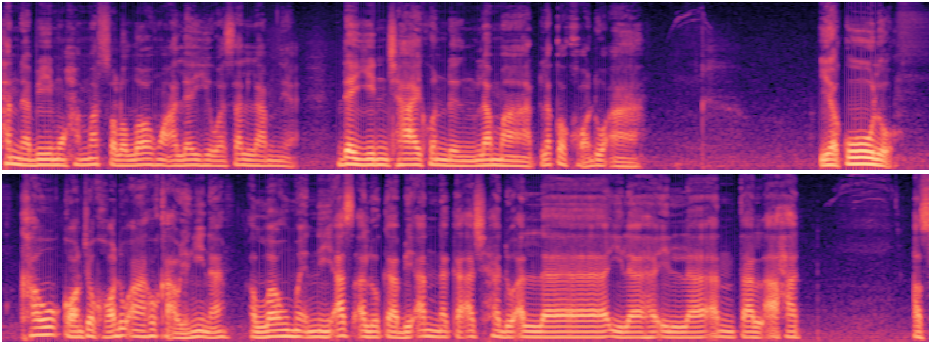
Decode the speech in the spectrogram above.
ท่านนบีมุฮัมมัดสุลลัลฮุอะลัยฮิวะสัลลัมเนี่ยได้ยินชายคนหนึ่งละหมาดแล้วก็ขอดุอาเยากูลุเขาก่อนจะขอดุอาเขากล่าวอย่างนี้นะاللهم إني أسألك بأنك أشهد أن لا إله إلا أنت الأحد الصمد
